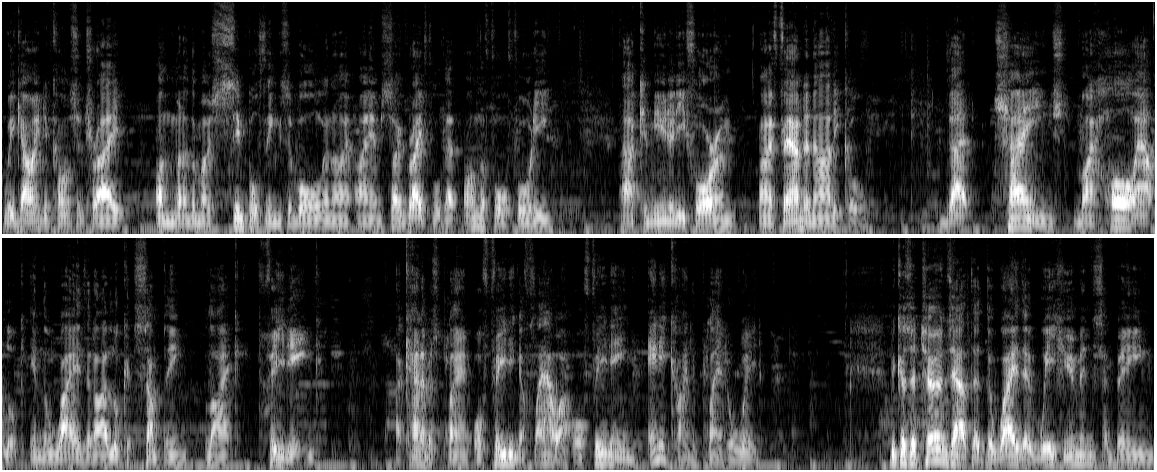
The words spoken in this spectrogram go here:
we're going to concentrate on one of the most simple things of all. And I, I am so grateful that on the 440 uh, community forum, I found an article that changed my whole outlook in the way that I look at something like feeding a cannabis plant or feeding a flower or feeding any kind of plant or weed. Because it turns out that the way that we humans have been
